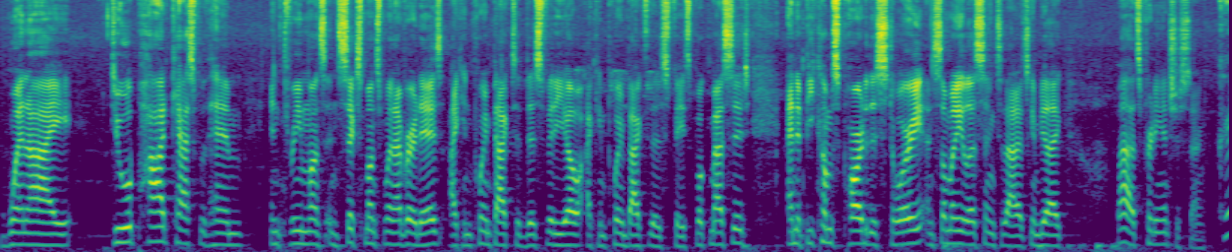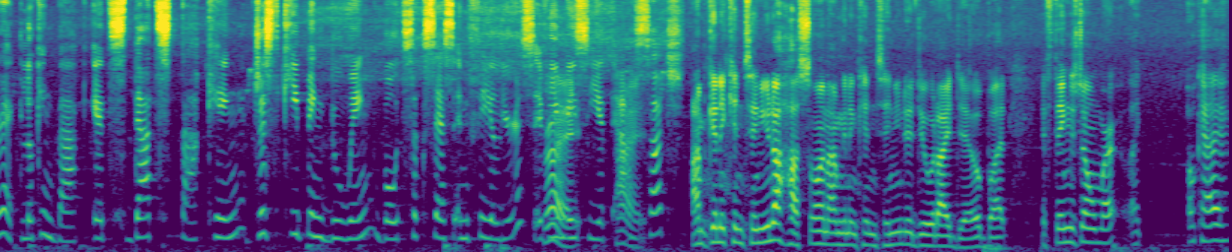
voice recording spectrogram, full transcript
when I do a podcast with him in three months, in six months, whenever it is, I can point back to this video, I can point back to this Facebook message, and it becomes part of the story. And somebody listening to that is gonna be like, wow, that's pretty interesting. Correct. Looking back, it's that stacking, just keeping doing both success and failures, if you may see it right. as such. I'm gonna continue to hustle and I'm gonna continue to do what I do. But if things don't work, like, okay,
